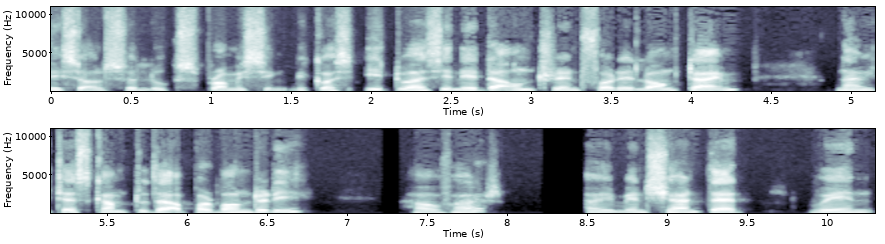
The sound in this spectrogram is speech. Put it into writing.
This also looks promising because it was in a downtrend for a long time. Now it has come to the upper boundary. However, I mentioned that when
